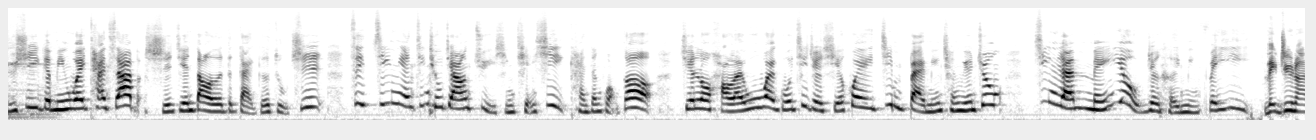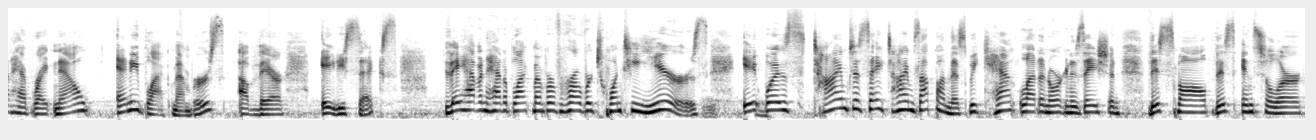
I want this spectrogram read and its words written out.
于是，一个名为 “Times Up” 时间到了的改革组织，在今年金球奖举行前夕刊登广告，揭露好莱坞外国记者协会近百名成员中，竟然没有任何一名非裔。They do not have right now any black members of their 86. They haven't had a black member for over 20 years. It was time to say time's up on this. We can't let an organization this small, this insular,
